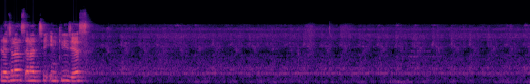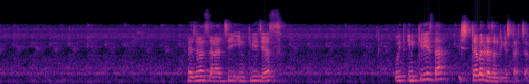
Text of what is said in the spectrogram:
resonance energy increases resonance energy increases with increase the stable resonating structure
